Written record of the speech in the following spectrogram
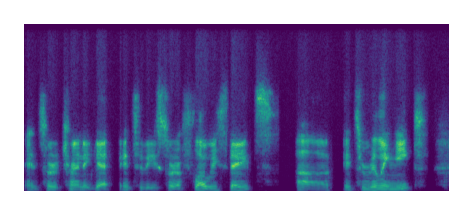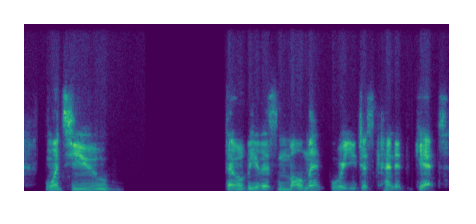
and sort of trying to get into these sort of flowy states. Uh, it's really neat. Once you, there will be this moment where you just kind of get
